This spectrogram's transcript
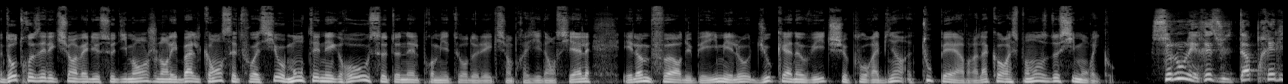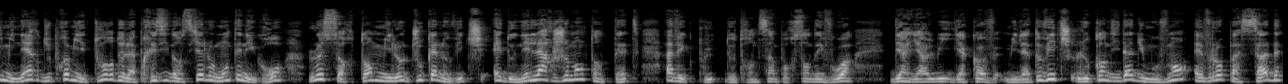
D'autres élections avaient lieu ce dimanche dans les Balkans, cette fois-ci au Monténégro où se tenait le premier tour de l'élection présidentielle. Et l'homme fort du pays, Melo Djukanovic, pourrait bien tout perdre. La correspondance de Simon Rico. Selon les résultats préliminaires du premier tour de la présidentielle au Monténégro, le sortant Milo Djukanovic est donné largement en tête avec plus de 35% des voix. Derrière lui, Yakov Milatovic, le candidat du mouvement Evropa SAD,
